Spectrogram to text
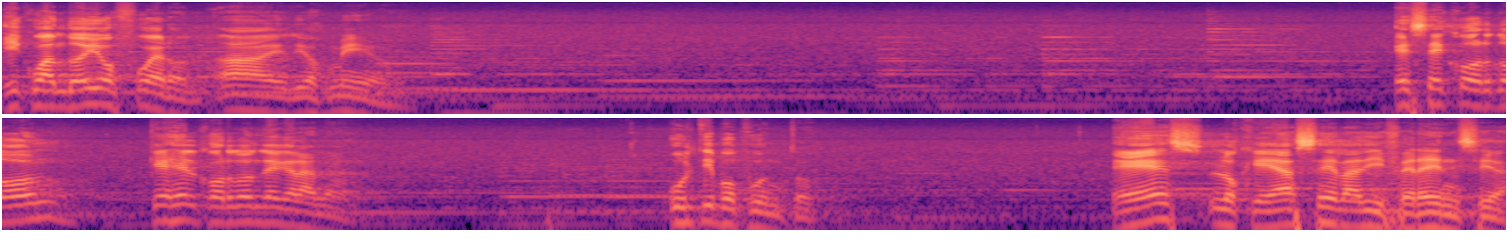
Y cuando ellos fueron, ay Dios mío, ese cordón, que es el cordón de grana, último punto, es lo que hace la diferencia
